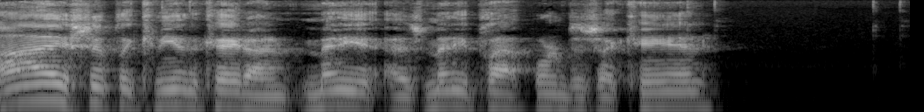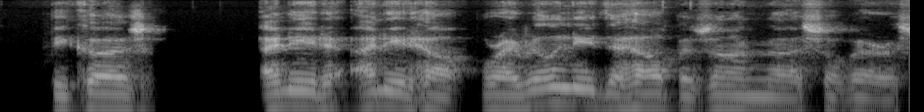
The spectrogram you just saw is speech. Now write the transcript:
I simply communicate on many as many platforms as I can because I need I need help. Where I really need the help is on uh, Silveris.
